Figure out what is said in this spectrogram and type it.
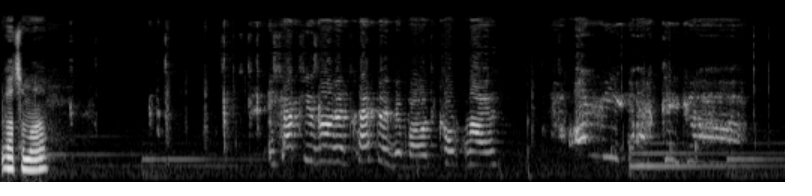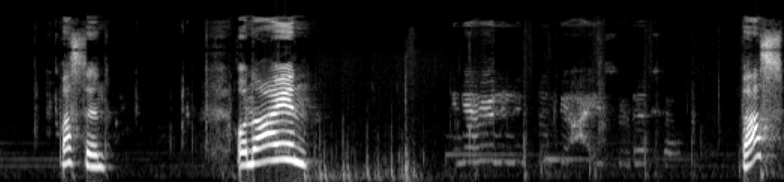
Warte mal. Ich habe hier so eine Treppe gebaut. Kommt mal. Oh, wie, Digga. Was denn? Oh nein! In der Höhle liegt so viel Eisen, bitte. Was?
